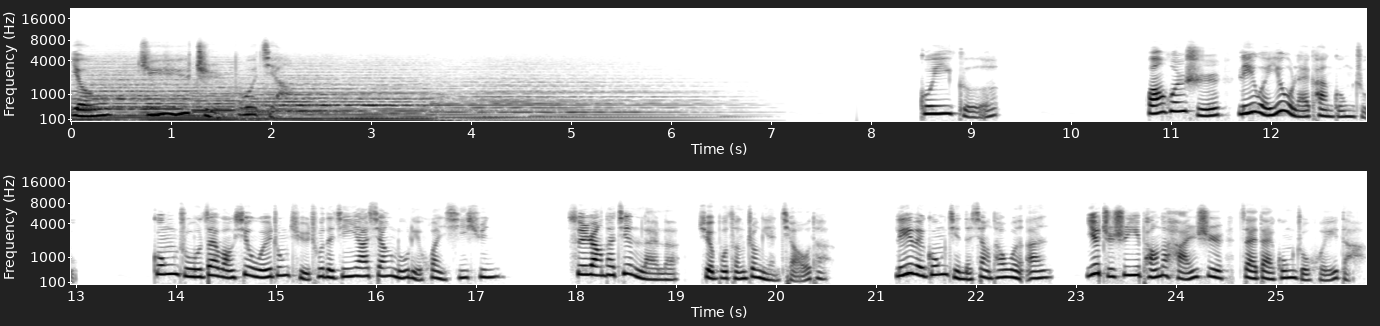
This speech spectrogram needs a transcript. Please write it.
由菊与纸播讲。闺阁。黄昏时，李伟又来看公主。公主在往秀围中取出的金压香炉里换西熏，虽让他进来了，却不曾正眼瞧他。李伟恭谨地向他问安，也只是一旁的韩氏在代公主回答，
